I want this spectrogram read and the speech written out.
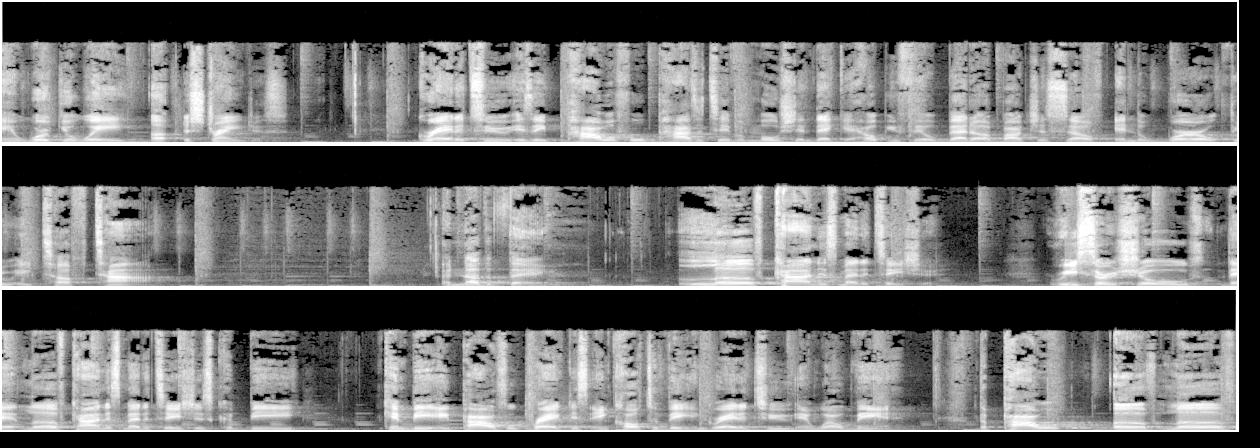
and work your way up to strangers. Gratitude is a powerful, positive emotion that can help you feel better about yourself and the world through a tough time. Another thing, love kindness meditation. Research shows that love kindness meditations could be can be a powerful practice in cultivating gratitude and well-being. The power of love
